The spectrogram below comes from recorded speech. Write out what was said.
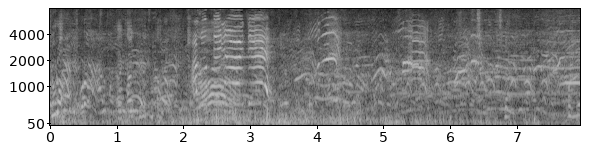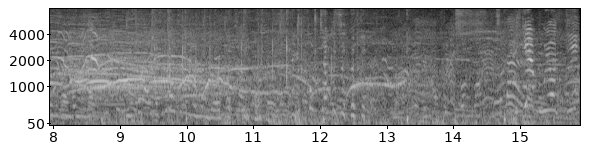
졸아. 아, 다 그래 좋다. 바로 아. 때려야지. 폼 잡고 있어. 이게 뭐였지?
